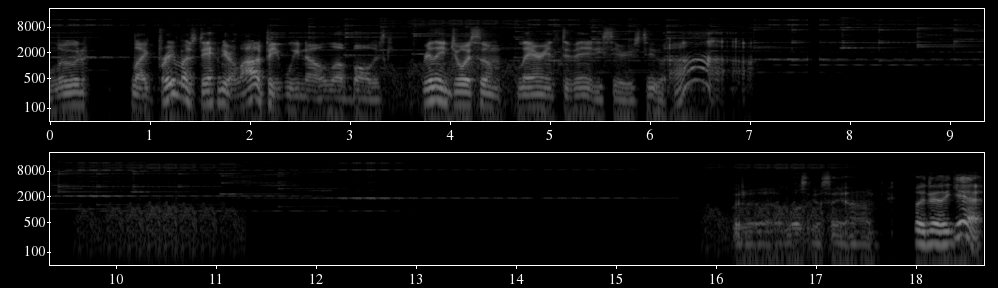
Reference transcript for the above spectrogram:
Lune. Like pretty much damn near a lot of people we know love Baldur's Gate. Really enjoy some Larian's Divinity series too. Ah. But uh, what was I gonna say? Um, but uh, yeah,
